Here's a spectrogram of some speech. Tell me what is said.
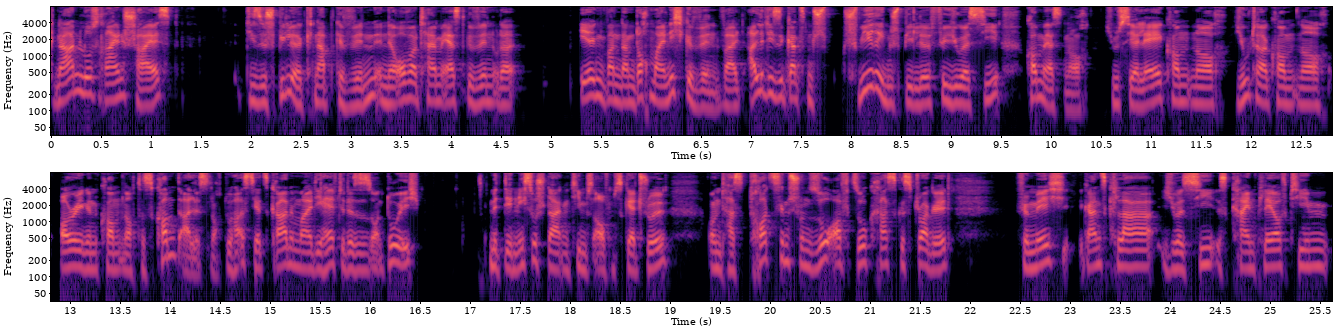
gnadenlos reinscheißt, diese Spiele knapp gewinnen, in der Overtime erst gewinnen oder irgendwann dann doch mal nicht gewinnen, weil alle diese ganzen sch schwierigen Spiele für USC kommen erst noch. UCLA kommt noch, Utah kommt noch, Oregon kommt noch, das kommt alles noch. Du hast jetzt gerade mal die Hälfte der Saison durch mit den nicht so starken Teams auf dem Schedule und hast trotzdem schon so oft so krass gestruggelt. Für mich ganz klar, USC ist kein Playoff-Team,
